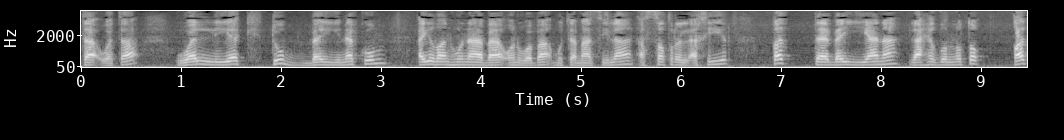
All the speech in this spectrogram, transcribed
تاء وتاء وليكتب بينكم. أيضا هنا باء وباء متماثلان. السطر الأخير قد تبين لاحظوا النطق قد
